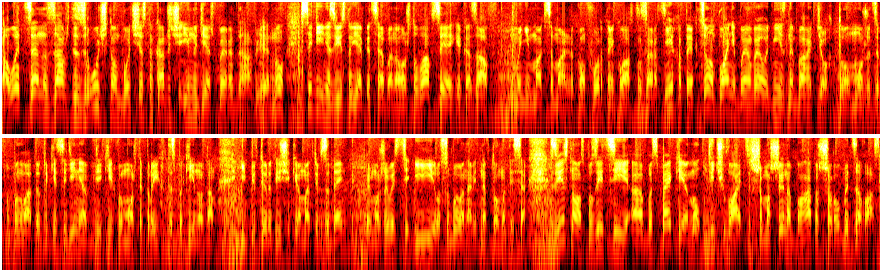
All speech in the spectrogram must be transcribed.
але це не завжди зручно, бо, чесно кажучи, іноді аж передавлює. Ну, сидіння, звісно, я під себе налаштував. Все, як я казав, мені максимально комфортно і класно зараз їхати. В цьому плані BMW одні з небагатьох, хто можуть запропонувати такі сидіння, в яких ви можете проїхати спокійно там і півтори тисячі кілометрів за день при можливості, і особливо навіть не втомитися. Звісно, з позиції е, безпеки ну відчувається, що машина багато що робить за вас.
